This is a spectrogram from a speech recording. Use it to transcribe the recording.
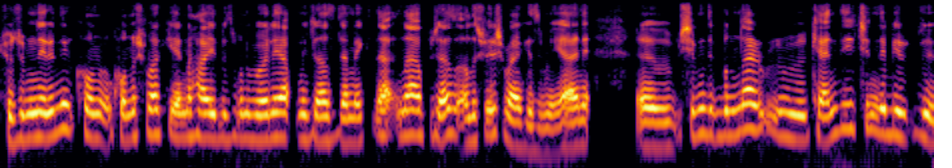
çözümlerini konu, konuşmak yerine hayır biz bunu böyle yapmayacağız demek ne, ne yapacağız? Alışveriş merkezi mi? Yani e, şimdi bunlar e, kendi içinde bir e,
